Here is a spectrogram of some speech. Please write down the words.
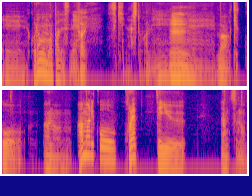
えー、これもまたですね、はい。好きな人がね、うん。えーまあ結構、あの、あんまりこう、これっていう、なんつうの、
